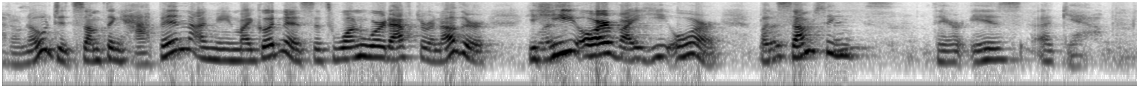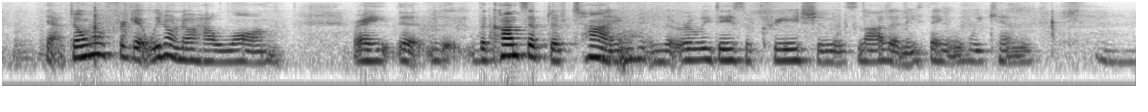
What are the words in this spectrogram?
I don't know, did something happen? I mean, my goodness, it's one word after another. Yehi or, Vayehi or. But something, there is a gap. Yeah, don't forget, we don't know how long, right? The, the, the concept of time in the early days of creation is not anything we can mm-hmm.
